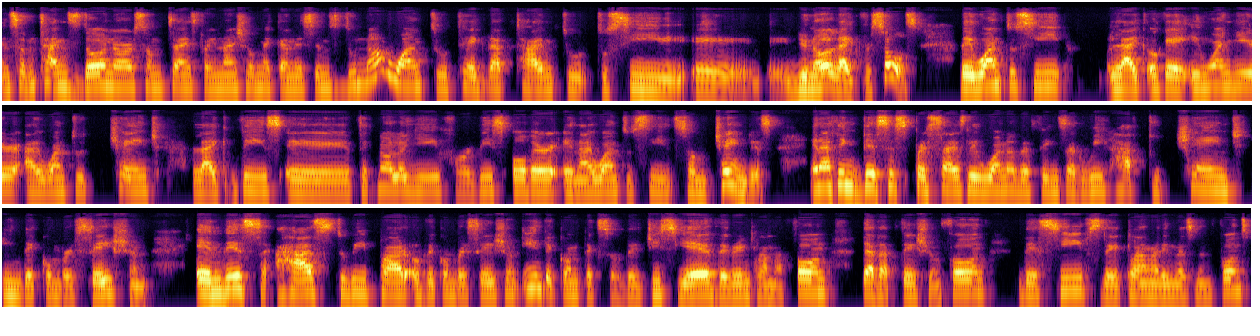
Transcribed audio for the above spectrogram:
And sometimes donors, sometimes financial mechanisms do not want to take that time to, to see, uh, you know, like results. They want to see like okay in one year i want to change like this uh, technology for this other and i want to see some changes. And i think this is precisely one of the things that we have to change in the conversation. And this has to be part of the conversation in the context of the gcf the green climate fund the adaptation fund the CIFs the climate investment funds.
